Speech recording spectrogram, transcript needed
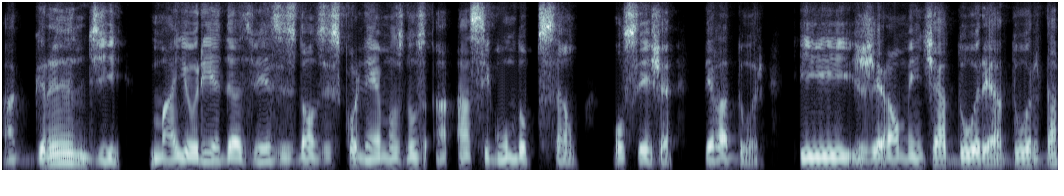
a grande maioria das vezes nós escolhemos a, a segunda opção, ou seja, pela dor. E geralmente a dor é a dor da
